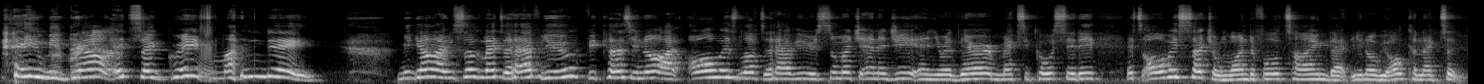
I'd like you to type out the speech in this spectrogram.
Hey, Miguel, it's a great Monday. Miguel, I'm so glad to have you because you know I always love to have you. You're so much energy and you're there, Mexico City. It's always such a wonderful time that you know we all connected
